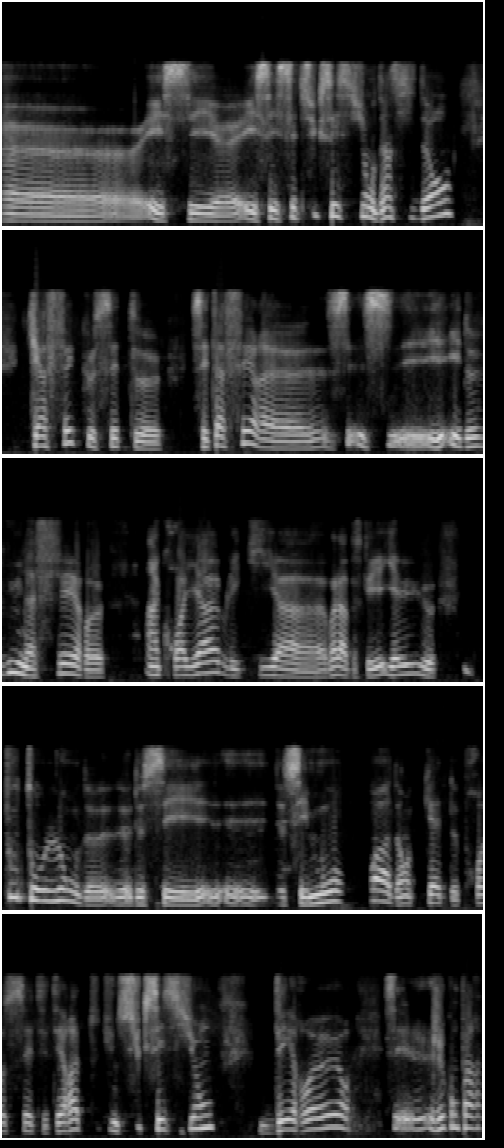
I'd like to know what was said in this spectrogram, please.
euh, et c'est euh, et c'est cette succession d'incidents qui a fait que cette affaire est, devenue une affaire incroyable et qui a voilà parce qu'il y a eu tout au long de ces mois d'enquête, de procès, etc., toute une succession d'erreurs. Je comparais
